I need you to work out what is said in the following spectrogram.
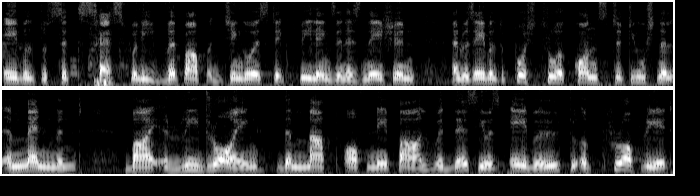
able to successfully whip up jingoistic feelings in his nation and was able to push through a constitutional amendment by redrawing the map of Nepal. With this, he was able to appropriate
